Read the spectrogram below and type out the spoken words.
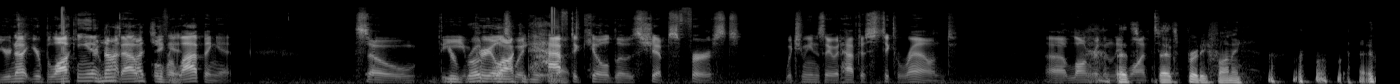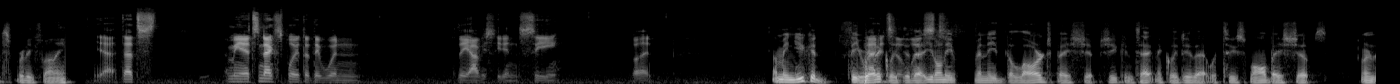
You're not. You're blocking it You're not without touching it. overlapping it. So the You're Imperials would have to kill those ships first, which means they would have to stick around uh, longer than they That's want to. that's pretty funny. it's pretty funny. Yeah, that's. I mean, it's an exploit that they wouldn't. They obviously didn't see, but I mean, you could theoretically the do that. You don't even need the large base ships. You can technically do that with two small base ships. I mean,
